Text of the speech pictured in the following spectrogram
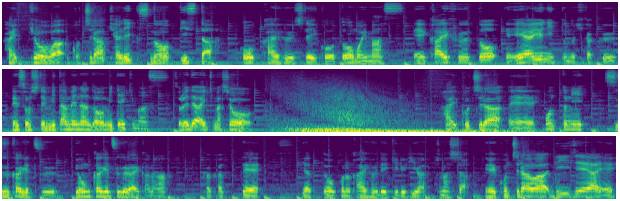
はい、今日はこちら、キャリックスのビスタを開封していこうと思います。えー、開封と、えー、エアユニットの比較、えー、そして見た目などを見ていきます。それでは行きましょう。はい、こちら、えー、本当に数ヶ月、4ヶ月ぐらいかな、かかって、やっとこの開封できる日が来ました。えー、こちらは DJI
